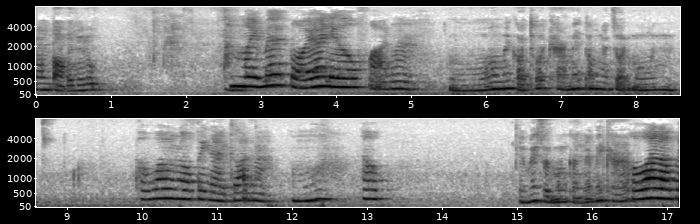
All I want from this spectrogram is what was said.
นอนต่อไปเลยลูกทำไมแม่ปล่อยให้เร็วฝันอะโอ้ไม่ขอโทษค่ะแม่ต้องมาสวดมนต์เพราะว่าเราไปไหนกันอะอืมเราเดี๋ยวแม่สวดมนต์ก่อนได้ไหมคะ เพราะว่าเราไป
